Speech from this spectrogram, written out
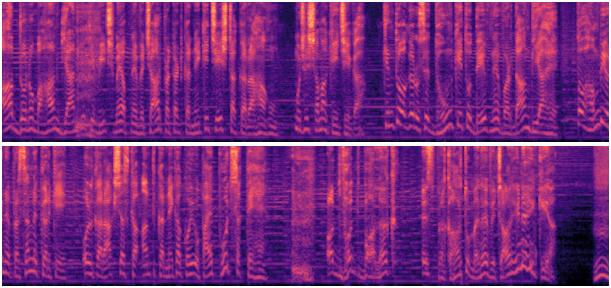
आप दोनों महान ज्ञानियों के बीच में अपने विचार प्रकट करने की चेष्टा कर रहा हूँ। मुझे क्षमा कीजिएगा। किंतु अगर उसे धूमकेतु देव ने वरदान दिया है तो हम भी उन्हें प्रसन्न करके उल्का राक्षस का अंत करने का कोई उपाय पूछ सकते हैं। अद्भुत बालक! इस प्रकार तो मैंने विचार ही नहीं किया। हम्म,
